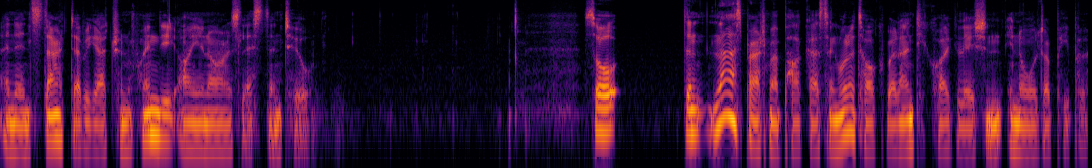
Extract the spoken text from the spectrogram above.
and then start dabigatran when the INR is less than 2. So, the last part of my podcast, I'm going to talk about anticoagulation in older people.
